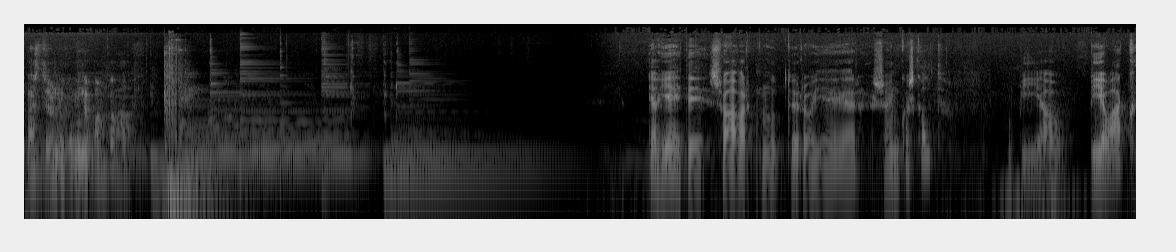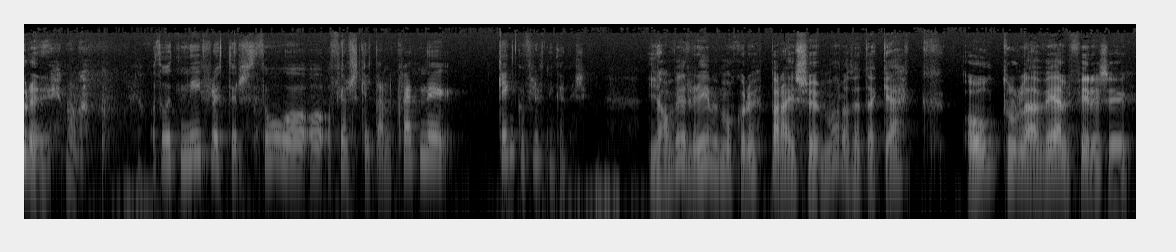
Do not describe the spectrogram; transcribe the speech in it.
Varstu þú nokkuð múin að banka á? Já, ég heiti Svavar Knútur og ég er söngvaskáld og bý á, bý á Akureyri núna. Og þú ert nýfluttur, þú og, og, og fjölskyldan. Hvernig gengur flutningarnir? Já, við rifum okkur upp bara í sumar og þetta gekk ótrúlega vel fyrir sig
